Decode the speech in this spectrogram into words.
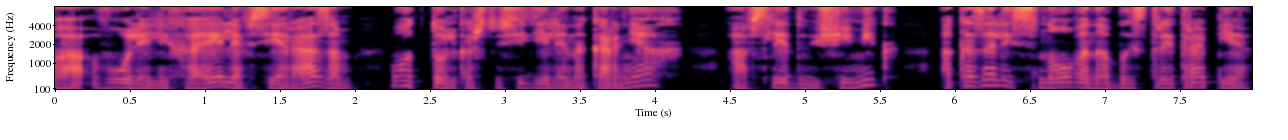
По воле Лихаэля все разом вот только что сидели на корнях, а в следующий миг оказались снова на быстрой тропе,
